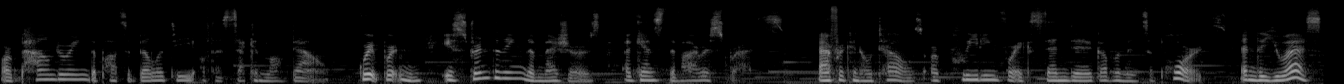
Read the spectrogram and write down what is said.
are pondering the possibility of the second lockdown. Great Britain is strengthening the measures against the virus spreads. African hotels are pleading for extended government supports, and the US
